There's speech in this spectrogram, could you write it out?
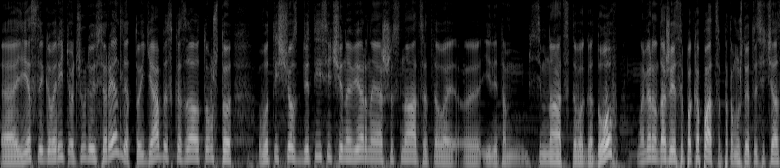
Э, если говорить о Джулиусе Рендле, то я бы сказал о том, что вот еще с 2000, наверное, 16 э, или там 17 годов, наверное, даже если покопаться, потому что это сейчас,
